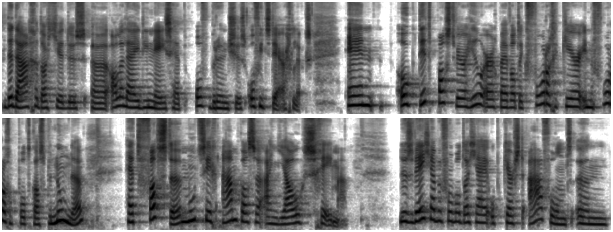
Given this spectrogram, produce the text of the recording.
de dagen dat je dus uh, allerlei diners hebt of brunches of iets dergelijks. En ook dit past weer heel erg bij wat ik vorige keer in de vorige podcast benoemde. Het vasten moet zich aanpassen aan jouw schema. Dus weet jij bijvoorbeeld dat jij op kerstavond een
